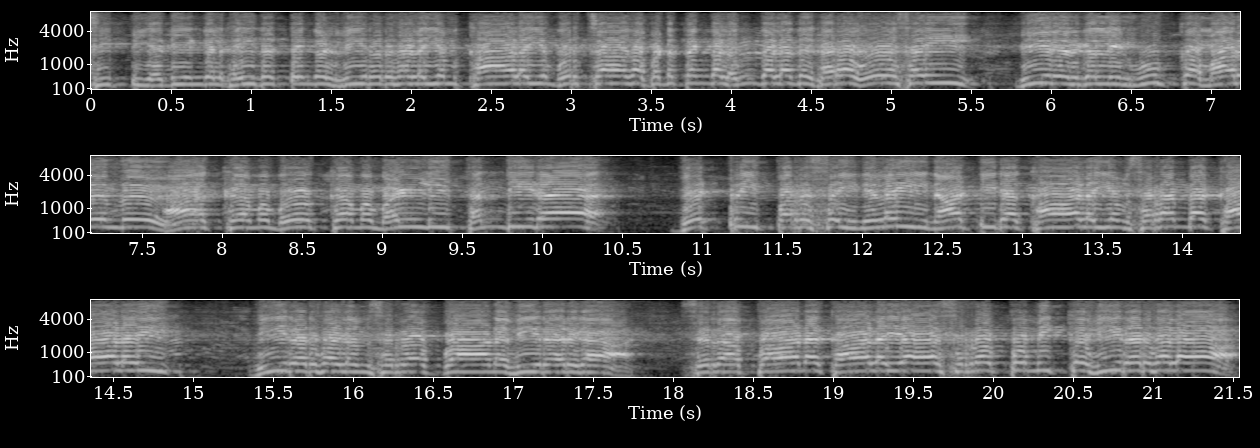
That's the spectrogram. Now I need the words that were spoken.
சீட்டி அடியுங்கள் கைதட்டுங்கள் வீரர்களையும் காலையும் உற்சாகப்படுத்துங்கள் உங்களது கர ஓசை. வீரர்களின் ஊக்க மருந்து. ஆக்கமும் ஊக்கமும் அள்ளி தந்திட. வெற்றி பரிசை நிலை நாட்டிட காளையும் சிறந்த காளை. வீரர்களும் சிறப்பான வீரர்கள். சிறப்பான காளையா சிறப்பு மிக்க வீரர்களா.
